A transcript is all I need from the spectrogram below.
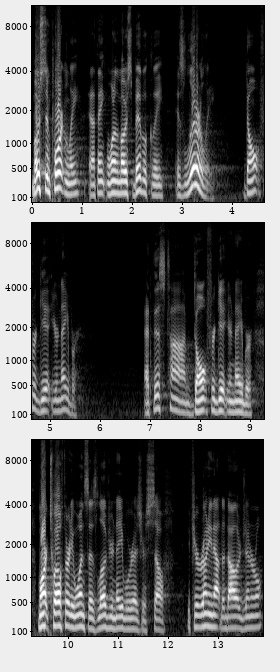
Most importantly, and I think one of the most biblically, is literally don't forget your neighbor. At this time, don't forget your neighbor. Mark 12 31 says, Love your neighbor as yourself. If you're running out to Dollar General,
